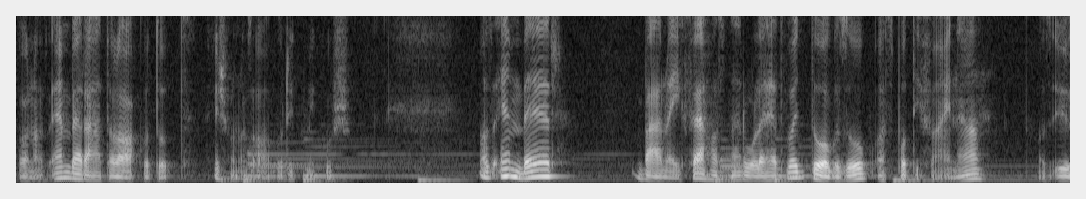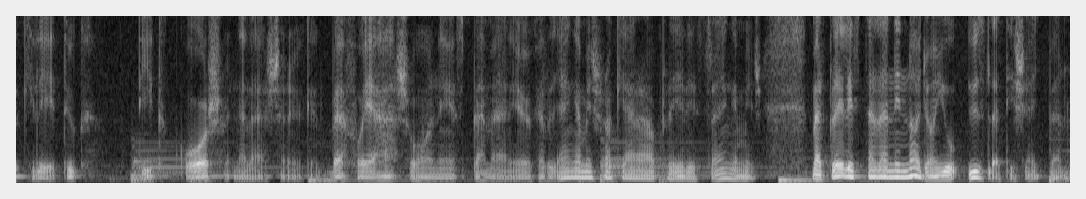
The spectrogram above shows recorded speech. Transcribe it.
van az ember által alkotott, és van az algoritmikus. Az ember bármelyik felhasználó lehet, vagy dolgozó a Spotify-nál, az ő kilétük titkos, hogy ne lehessen őket befolyásolni, spamelni őket, hogy engem is rakjál rá a playlistre, engem is. Mert playlisten lenni nagyon jó üzlet is egyben.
